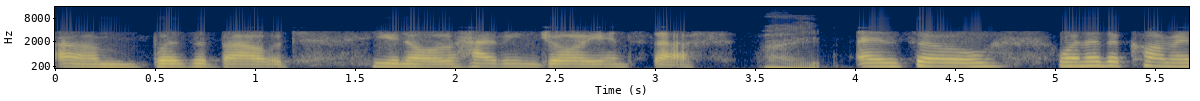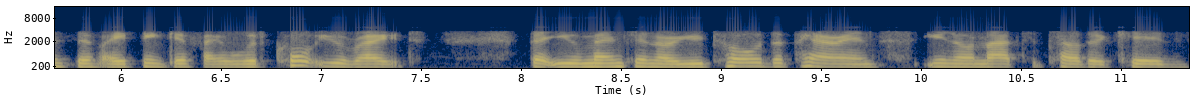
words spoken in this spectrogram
um, was about you know having joy and stuff. Right. And so one of the comments, if I think if I would quote you right, that you mentioned or you told the parents, you know, not to tell their kids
